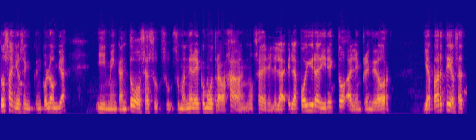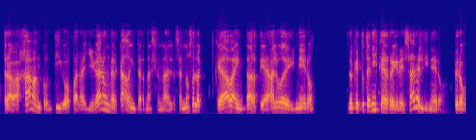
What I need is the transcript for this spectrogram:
dos años en, Colombia y me encantó, o sea, su, su, manera de cómo trabajaban, ¿no? O sea, el, el, apoyo era directo al emprendedor y aparte, o sea, trabajaban contigo para llegar a un mercado internacional, o sea, no solo quedaba en darte algo de dinero, sino que tú tenías que regresar el dinero, pero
